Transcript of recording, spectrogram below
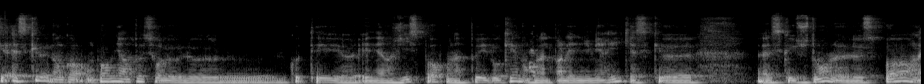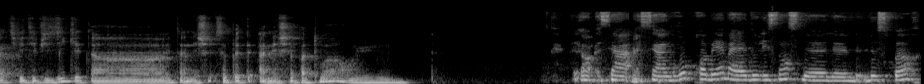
Est-ce que, donc, on peut revenir un peu sur le, côté euh, énergie, sport qu'on a peu évoqué, donc on a parlé de numérique, est-ce que, est que justement le, sport, l'activité physique est un, est un, ça peut être un échappatoire c'est un, gros problème à l'adolescence, le, sport,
